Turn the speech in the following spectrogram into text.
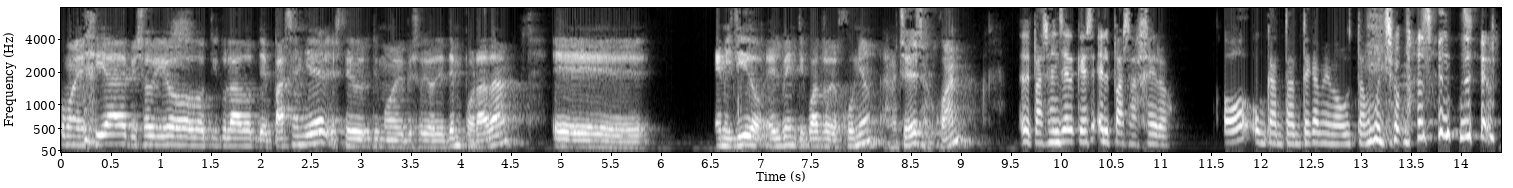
Como decía, episodio titulado The Passenger, este último episodio de temporada, eh, emitido el 24 de junio, la noche de San Juan. El passenger que es el pasajero. O un cantante que a mí me gusta mucho, passenger.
